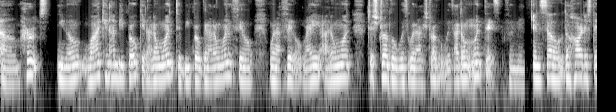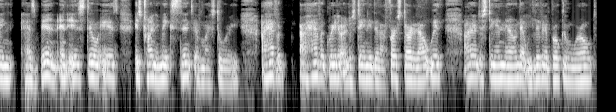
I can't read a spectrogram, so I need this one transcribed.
um, hurts you know, why can I be broken? I don't want to be broken. I don't want to feel what I feel, right? I don't want to struggle with what I struggle with. I don't want this for me. And so the hardest thing has been and is still is, is trying to make sense of my story. I have a I have a greater understanding than I first started out with. I understand now that we live in a broken world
